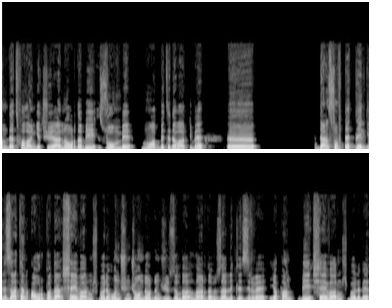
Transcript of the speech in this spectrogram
undead falan geçiyor. Yani orada bir zombi muhabbeti de var gibi. Ee, Dance of Death ile ilgili zaten Avrupa'da şey varmış. Böyle 13. 14. yüzyıllarda özellikle zirve yapan bir şey varmış. Böyle bir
